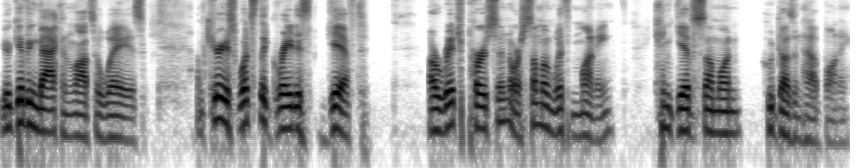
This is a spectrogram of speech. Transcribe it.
you're giving back in lots of ways. I'm curious, what's the greatest gift a rich person or someone with money can give someone who doesn't have money?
